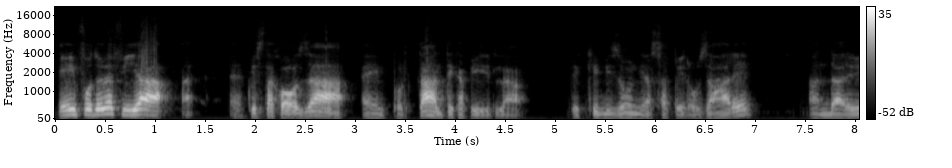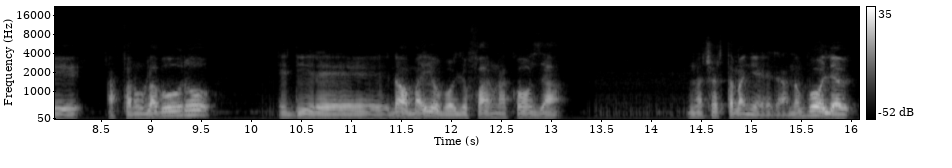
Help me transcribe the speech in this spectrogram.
E in fotografia eh, questa cosa è importante capirla, perché bisogna saper osare, andare a fare un lavoro e dire no, ma io voglio fare una cosa in una certa maniera, non voglio,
